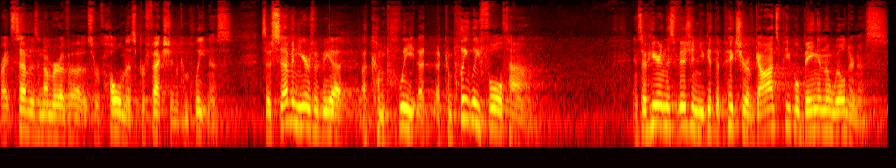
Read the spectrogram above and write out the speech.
Right? Seven is a number of uh, sort of wholeness, perfection, completeness. So seven years would be a, a complete, a, a completely full time. And so here in this vision, you get the picture of God's people being in the wilderness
